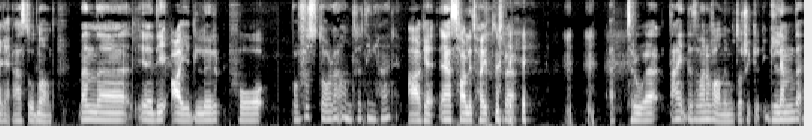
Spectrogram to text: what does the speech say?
Ok, her sto det noe annet. Men uh, de idler på Hvorfor står det andre ting her? Ah, ok, jeg sa litt høyt, tror jeg. Jeg tror jeg Nei, dette var en vanlig motorsykkel. Glem det.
